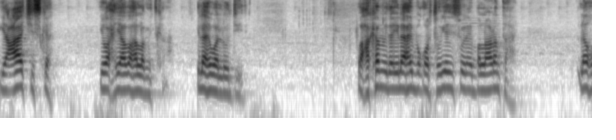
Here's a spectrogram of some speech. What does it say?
iyo caajiska iyo waxyaabaha lamidka ah ilahay waa loo diiday waxaa ka mid a ilaahay boqortooyadiisu inay ballaarhan tahay lahu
